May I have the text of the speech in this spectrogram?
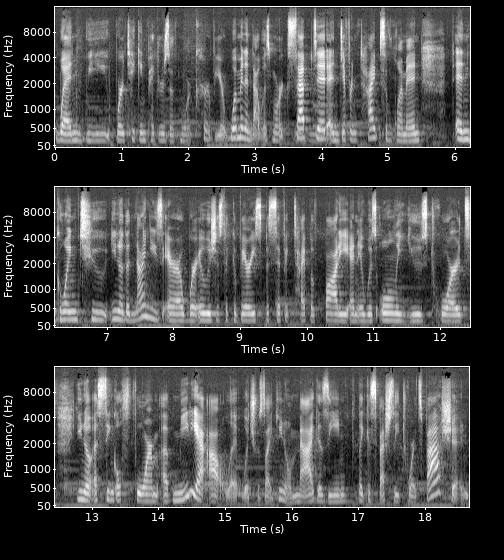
when we were taking pictures of more curvier women and that was more accepted and different types of women and going to you know the 90s era where it was just like a very specific type of body and it was only used towards you know a single form of media outlet which was like you know magazine like especially towards fashion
